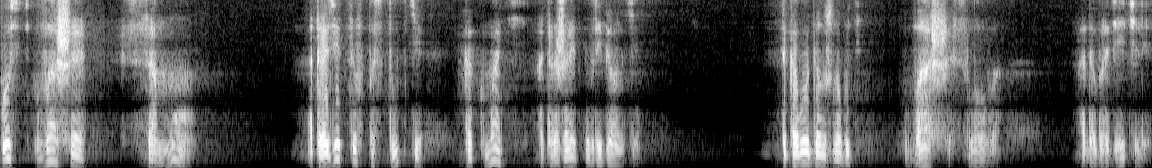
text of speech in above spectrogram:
пусть ваше само отразится в поступке, как мать отражает в ребенке. Таково должно быть ваше слово о добродетели.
